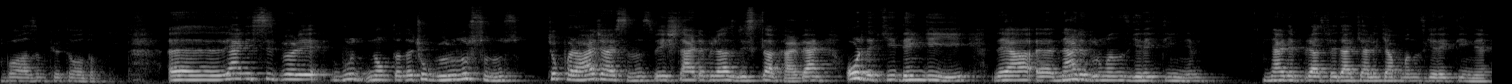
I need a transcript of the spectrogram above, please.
boğazım kötü oldu. Ee, yani siz böyle bu noktada çok yorulursunuz çok para harcarsınız ve işlerde biraz riskli akar. Yani oradaki dengeyi veya e, nerede durmanız gerektiğini, nerede biraz fedakarlık yapmanız gerektiğini,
